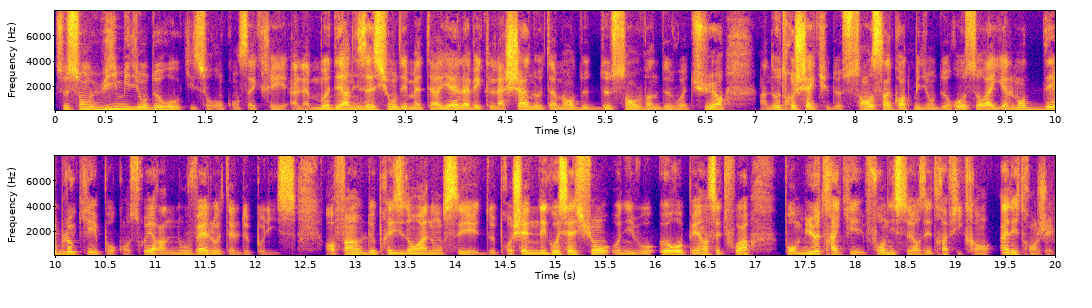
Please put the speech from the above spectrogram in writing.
ce sont 8 millions d'euros qui seront consacrés à la modernisation des matériels avec l'achat notamment de 222 voitures. Un autre chèque de 150 millions d'euros sera également débloqué pour construire un nouvel hôtel de police. Enfin, le président a annoncé de prochaines négociations au niveau européen cette fois pour mieux traquer fournisseurs et trafiquants à l'étranger.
